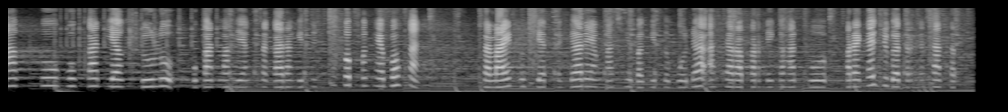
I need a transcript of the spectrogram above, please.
Aku Bukan Yang Dulu Bukanlah Yang Sekarang itu cukup menghebohkan. Selain usia Tegar yang masih begitu muda, acara pernikahan mereka juga terkesan ter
